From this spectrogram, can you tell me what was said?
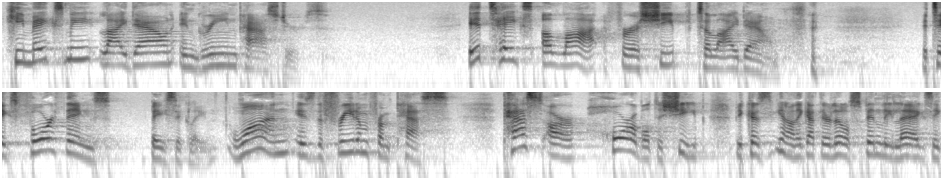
He makes me lie down in green pastures. It takes a lot for a sheep to lie down. it takes four things, basically. One is the freedom from pests. Pests are horrible to sheep because, you know, they got their little spindly legs. They,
